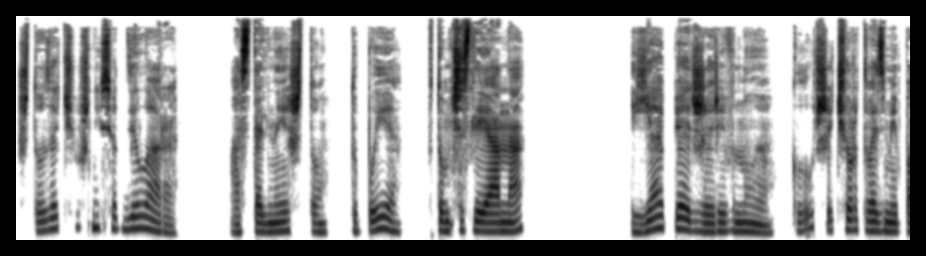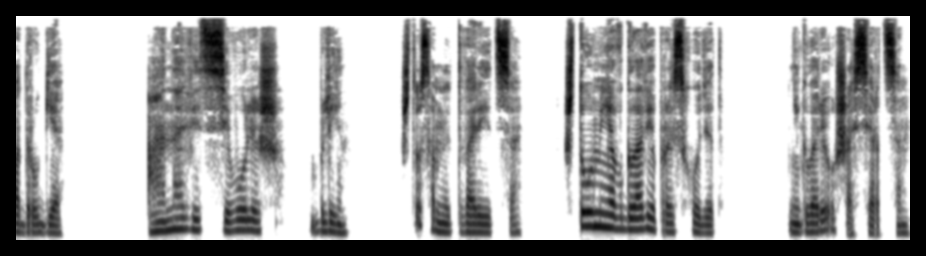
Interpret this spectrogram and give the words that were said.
Что за чушь несет Дилара? А остальные что, тупые? В том числе и она? Я опять же ревную к лучшей, черт возьми, подруге. А она ведь всего лишь... Блин, что со мной творится? Что у меня в голове происходит? Не говорю уж о сердце.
